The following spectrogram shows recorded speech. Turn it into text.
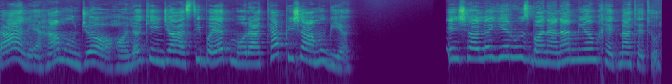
بله همونجا. حالا که اینجا هستی باید مرتب پیش عمو بیاد انشالله یه روز با ننم میام خدمتتون.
